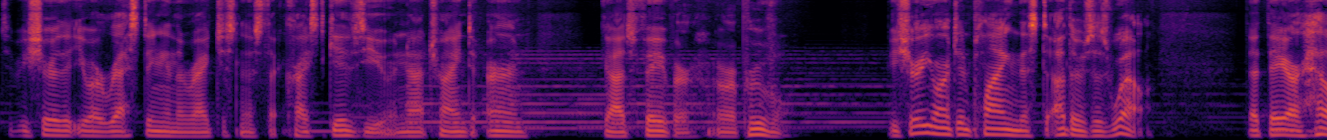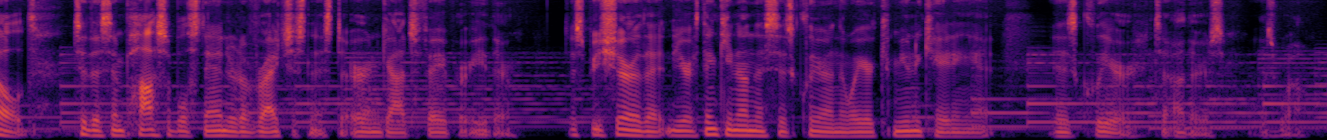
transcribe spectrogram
to be sure that you are resting in the righteousness that Christ gives you and not trying to earn God's favor or approval. Be sure you aren't implying this to others as well, that they are held to this impossible standard of righteousness to earn God's favor either. Just be sure that your thinking on this is clear and the way you're communicating it is clear to others as well.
